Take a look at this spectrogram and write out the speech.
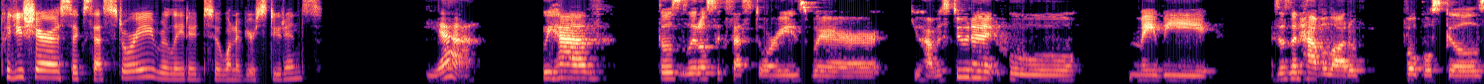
Could you share a success story related to one of your students? Yeah. We have those little success stories where you have a student who maybe doesn't have a lot of vocal skills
